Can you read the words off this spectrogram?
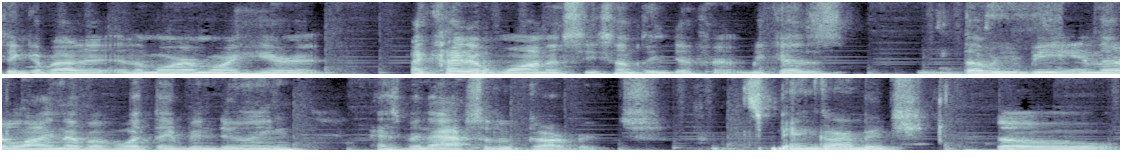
think about it, and the more and more I hear it, I kind of want to see something different because WB and their lineup of what they've been doing has been absolute garbage. It's been garbage. So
